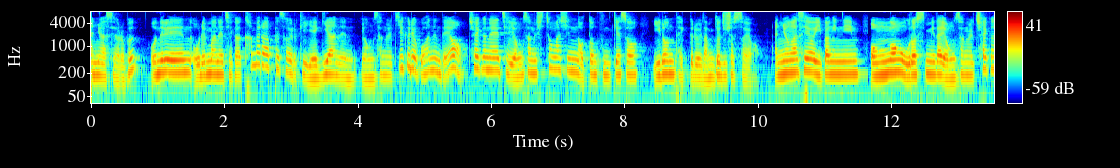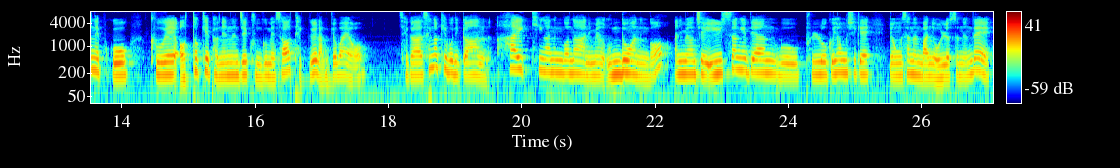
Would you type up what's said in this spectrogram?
안녕하세요 여러분. 오늘은 오랜만에 제가 카메라 앞에서 이렇게 얘기하는 영상을 찍으려고 하는데요. 최근에 제 영상을 시청하신 어떤 분께서 이런 댓글을 남겨주셨어요. 안녕하세요 이방희님. 엉엉 울었습니다. 영상을 최근에 보고 그 후에 어떻게 변했는지 궁금해서 댓글 남겨봐요. 제가 생각해보니까 하이킹 하는 거나 아니면 운동하는 거 아니면 제 일상에 대한 뭐 블로그 형식의 영상은 많이 올렸었는데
